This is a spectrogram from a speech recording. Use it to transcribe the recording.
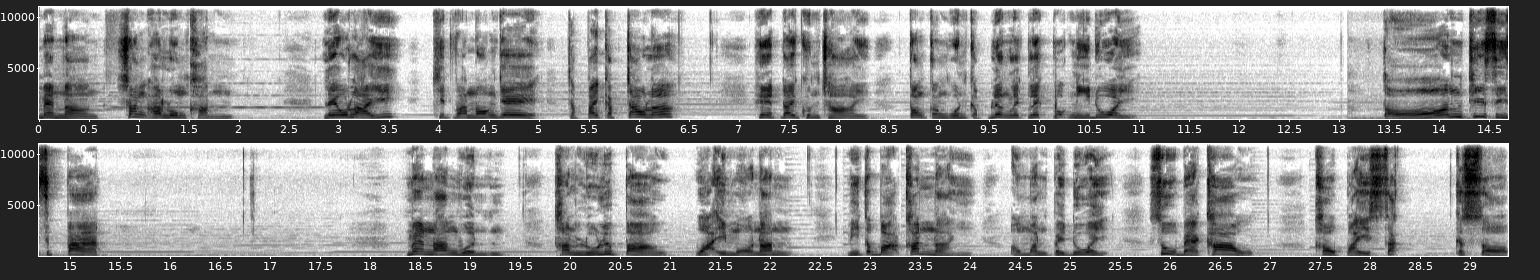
แม่นางช่างอารมณ์ขันเลวไหล คิดว่าน้องเย่ จะไปกับเจ้าเหรอ เหตุใดคุณชายต้องกังวลกับเรื่องเล็กๆ พวกนี้ด้วย ตอนที่ 48 แม่นางเหวินท่านรู้หรือเปล่า ว่าไอ้หมอนั่น มีตะบะขั้นไหน เอามันไปด้วย สู้แบกข้าว เข้าไปสักกระสอบ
